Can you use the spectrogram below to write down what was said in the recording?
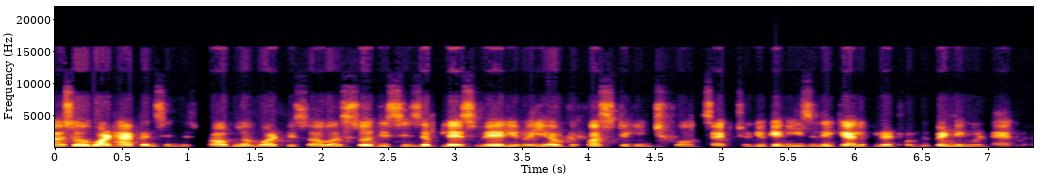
Uh, so what happens in this problem what we saw was so this is a place where you know you have to first hinge forms actually. You can easily calculate from the bending moment diagram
